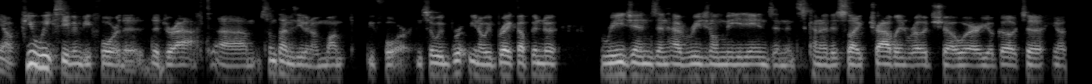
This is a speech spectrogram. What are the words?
you know, a few weeks even before the the draft, um, sometimes even a month before. And so we, you know, we break up into regions and have regional meetings, and it's kind of this like traveling road show where you'll go to, you know,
